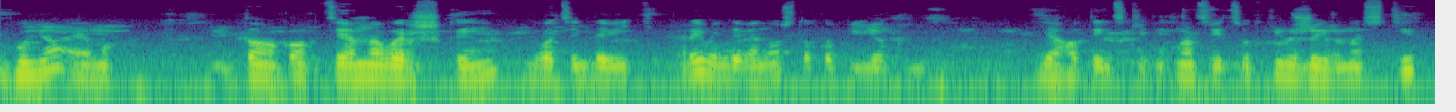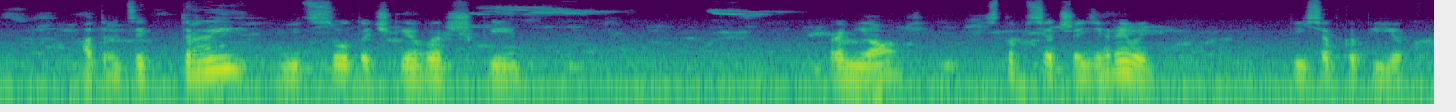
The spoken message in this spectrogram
Гуляємо. Так, акція на вершки 29 гривень 90 копійок. Яготинські 15% жирності, а 33 відсоточки вершки. Преміал 156 гривень 50 копійок.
